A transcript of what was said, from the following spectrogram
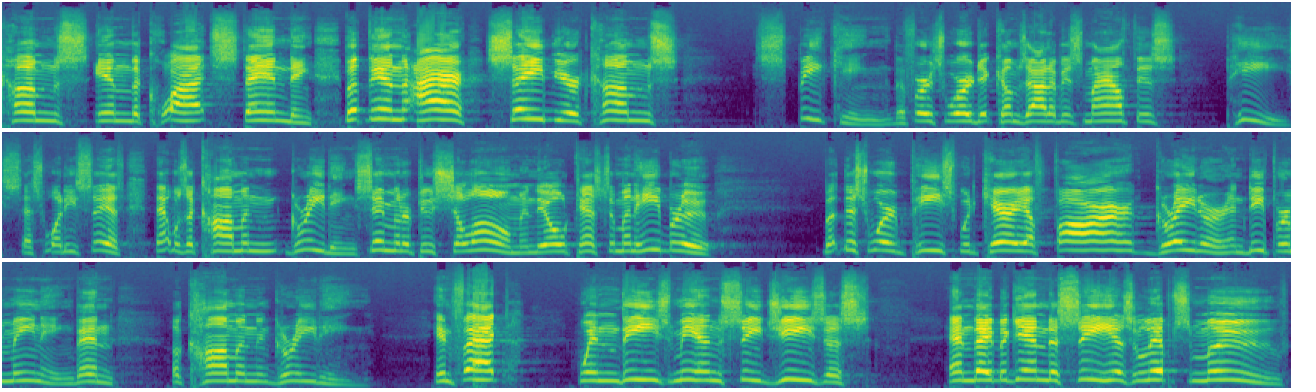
comes in the quiet standing, but then our Savior comes speaking. The first word that comes out of his mouth is peace. That's what he says. That was a common greeting, similar to shalom in the Old Testament Hebrew. But this word peace would carry a far greater and deeper meaning than a common greeting. In fact, when these men see Jesus and they begin to see his lips move,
